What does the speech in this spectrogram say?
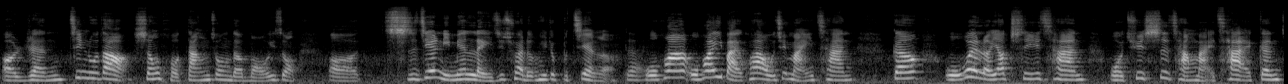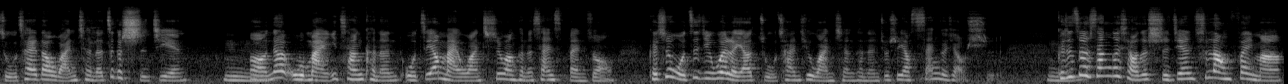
呃人进入到生活当中的某一种呃时间里面累积出来的东西就不见了。对，我花我花一百块，我去买一餐。跟我为了要吃一餐，我去市场买菜跟煮菜到完成的这个时间，嗯，哦，那我买一餐可能我只要买完吃完可能三十分钟，可是我自己为了要煮餐去完成，可能就是要三个小时。嗯，可是这三个小时时间是浪费吗？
